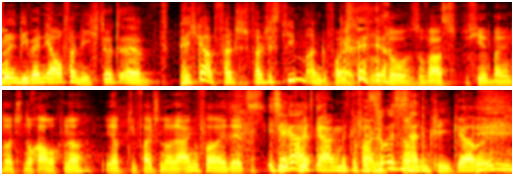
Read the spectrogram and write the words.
Genau. die werden ja auch vernichtet. Äh, Pech gehabt, falsch, falsches Team angefeuert. So, so war es hier bei den Deutschen doch auch, ne? Ihr habt die falschen Leute angefeuert, jetzt Ist ja mit, egal. mitgehangen, mitgefangen. So ist es ne? halt im Krieg, ja, aber irgendwie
